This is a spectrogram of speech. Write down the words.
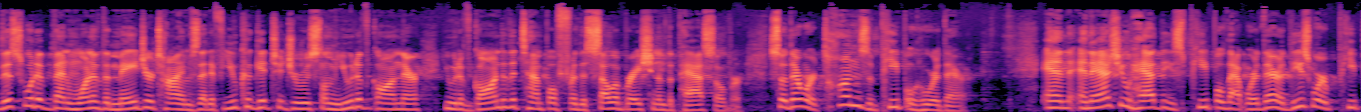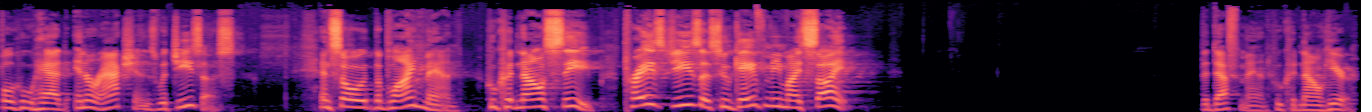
This would have been one of the major times that if you could get to Jerusalem, you would have gone there. You would have gone to the temple for the celebration of the Passover. So there were tons of people who were there. And, and as you had these people that were there, these were people who had interactions with Jesus. And so the blind man who could now see, praise Jesus who gave me my sight. The deaf man who could now hear,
